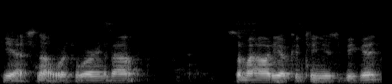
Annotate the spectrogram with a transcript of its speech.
Yeah, it's not worth worrying about. So my audio continues to be good.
